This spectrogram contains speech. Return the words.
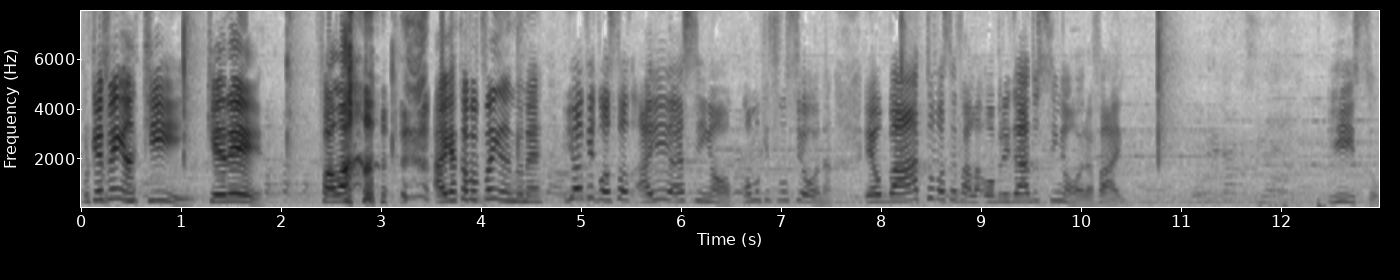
Porque vem aqui querer falar, aí acaba apanhando, né? E olha que gostoso. Aí é assim, ó, como que funciona? Eu bato, você fala, obrigado, senhora, vai. Isso.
